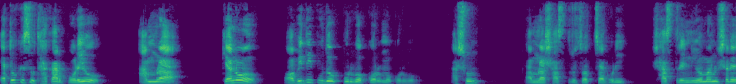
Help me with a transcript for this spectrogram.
এত কিছু থাকার পরেও আমরা কেন অবিধিপূর্বক কর্ম করব? আসুন আমরা শাস্ত্র চর্চা করি, শাস্ত্রের নিয়ম অনুসারে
